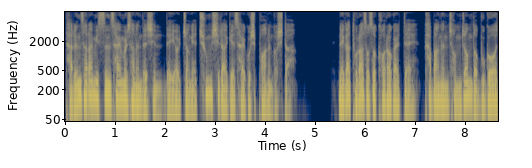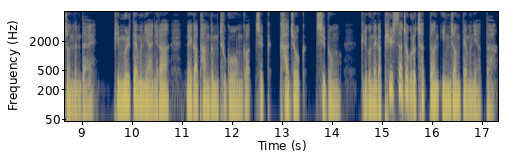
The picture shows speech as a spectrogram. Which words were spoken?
다른 사람이 쓴 삶을 사는 대신 내 열정에 충실하게 살고 싶어 하는 것이다. 내가 돌아서서 걸어갈 때 가방은 점점 더 무거워졌는데 빗물 때문이 아니라 내가 방금 두고 온 것, 즉 가족, 지붕, 그리고 내가 필사적으로 찾던 인정 때문이었다.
